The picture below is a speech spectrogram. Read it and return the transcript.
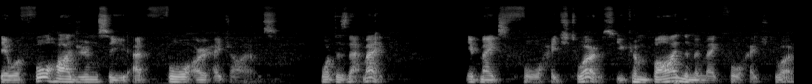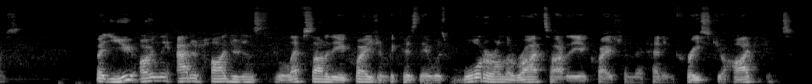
There were four hydrogens, so you add four OH ions. What does that make? It makes four H2Os. You combine them and make four H2Os. But you only added hydrogens to the left side of the equation because there was water on the right side of the equation that had increased your hydrogens.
